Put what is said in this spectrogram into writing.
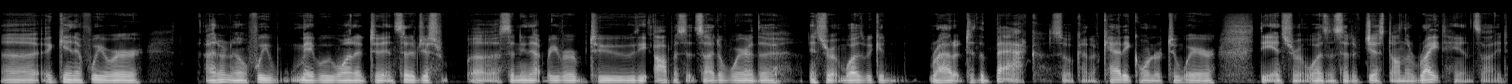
Uh, again, if we were, I don't know, if we maybe we wanted to, instead of just uh, sending that reverb to the opposite side of where the instrument was, we could route it to the back, so kind of caddy corner to where the instrument was instead of just on the right hand side.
